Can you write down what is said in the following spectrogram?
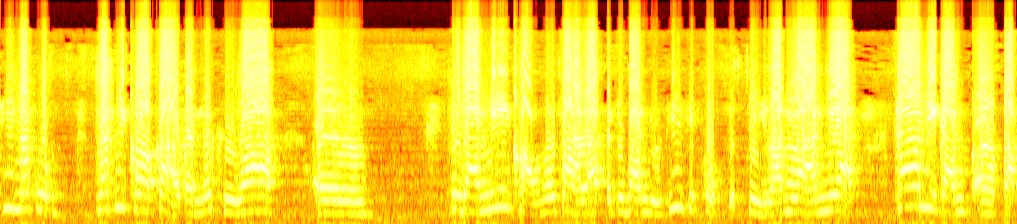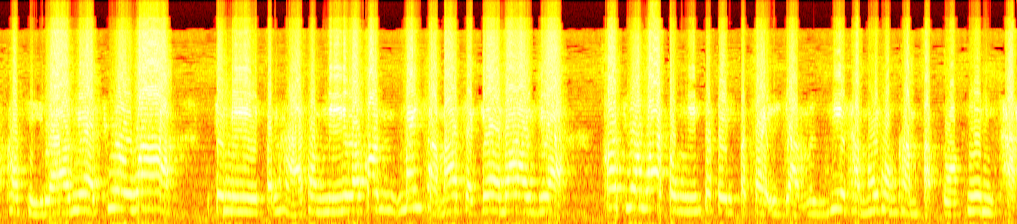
ที่นักลงนักวิเคราะห์กล่าวกันก็คือว่า เอ่อเพดานหนี้ของสหรัฐปัจจุบันอยู่ที่ 16.4 ล้านล้านเนี่ย ถ้ามีการเอ่อปรับภาษีแล้วเนี่ยเชื่อว่าจะมีปัญหาทางนี้แล้วก็ไม่สามารถจะแก้ได้เนี่ยก็เชื่อว่าตรงนี้จะเป็นปัจจัยอีกอย่างหนึ่งที่ทำให้ทองคำปรับตัวขึ้นค่ะ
